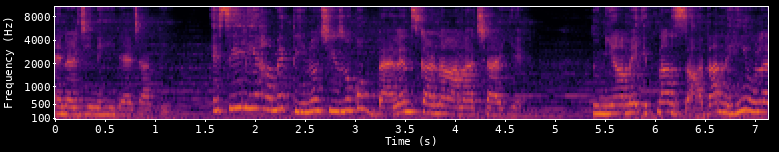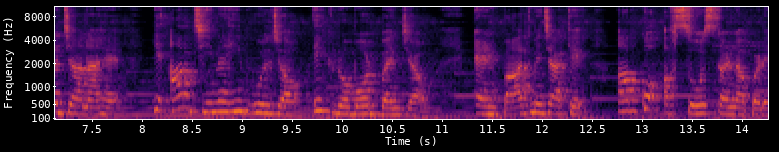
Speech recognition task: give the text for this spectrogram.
एनर्जी नहीं रह जाती। इसीलिए हमें तीनों चीज़ों को बैलेंस करना आना चाहिए। दुनिया में इतना ज़्यादा नहीं उलझ जाना है कि आप जीना ही भूल जाओ, एक रोबोट बन जाओ। एंड बाद में जाके आपको अफसोस करना पड़े।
